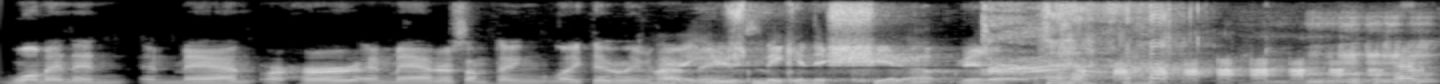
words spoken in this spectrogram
woman and, and man, or her and man, or something. Like they don't even All have right, you're just making this shit up now. and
